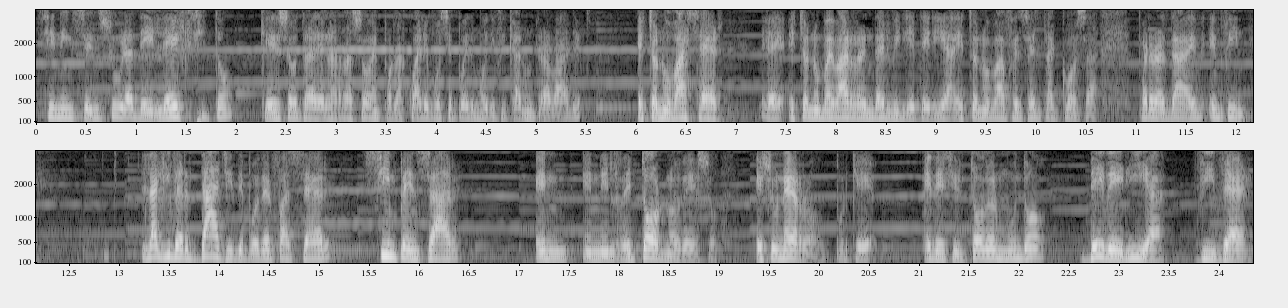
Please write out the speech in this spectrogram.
sin censura del éxito, que es otra de las razones por las cuales você puede modificar un trabajo. Esto no va a ser eh, esto no me va a render billetería, esto no va a hacer tal cosa. Pero, en fin, la libertad de poder hacer sin pensar en, en el retorno de eso es un error, porque, es decir, todo el mundo debería vivir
